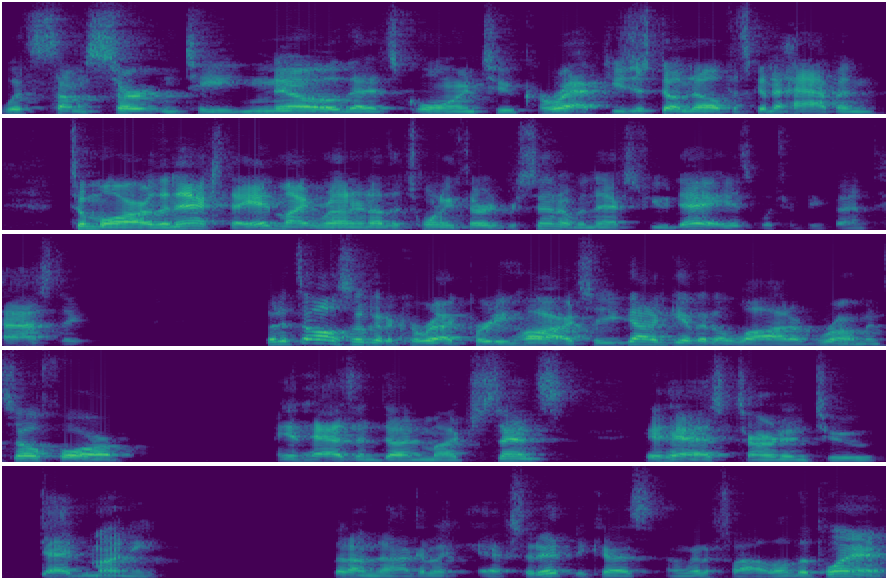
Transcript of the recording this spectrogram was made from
with some certainty know that it's going to correct. You just don't know if it's going to happen tomorrow or the next day. It might run another 20, 30% over the next few days, which would be fantastic. But it's also going to correct pretty hard. So you've got to give it a lot of room. And so far, it hasn't done much since it has turned into dead money. But I'm not going to exit it because I'm going to follow the plan.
